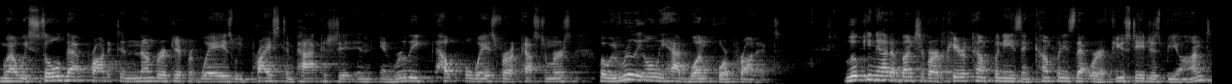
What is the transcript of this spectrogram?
Well, we sold that product in a number of different ways. We priced and packaged it in, in really helpful ways for our customers, but we really only had one core product. Looking at a bunch of our peer companies and companies that were a few stages beyond,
